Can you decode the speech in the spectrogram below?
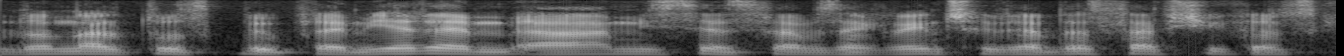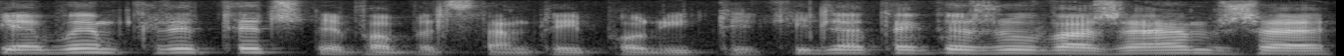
Donald Tusk był premierem, a ministrem spraw zagranicznych Radosław Sikorski, ja byłem krytyczny wobec tamtej polityki, dlatego że uważałem, że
